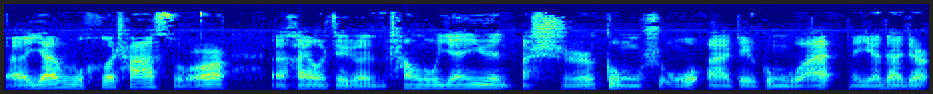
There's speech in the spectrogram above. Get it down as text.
呃盐务核查所，呃还有这个长芦盐运使公署啊，这个公馆那也在这儿。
